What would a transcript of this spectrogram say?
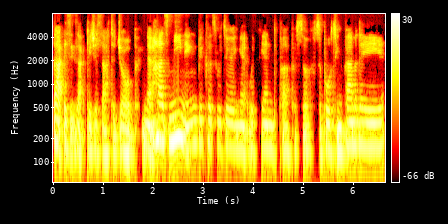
That is exactly just that a job. It has meaning because we're doing it with the end purpose of supporting family,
